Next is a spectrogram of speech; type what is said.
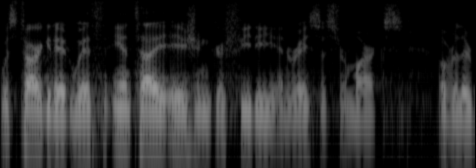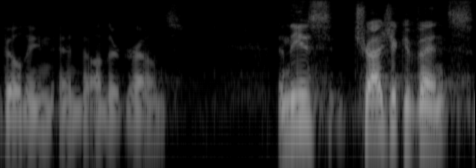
was targeted with anti Asian graffiti and racist remarks over their building and on their grounds. And these tragic events,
